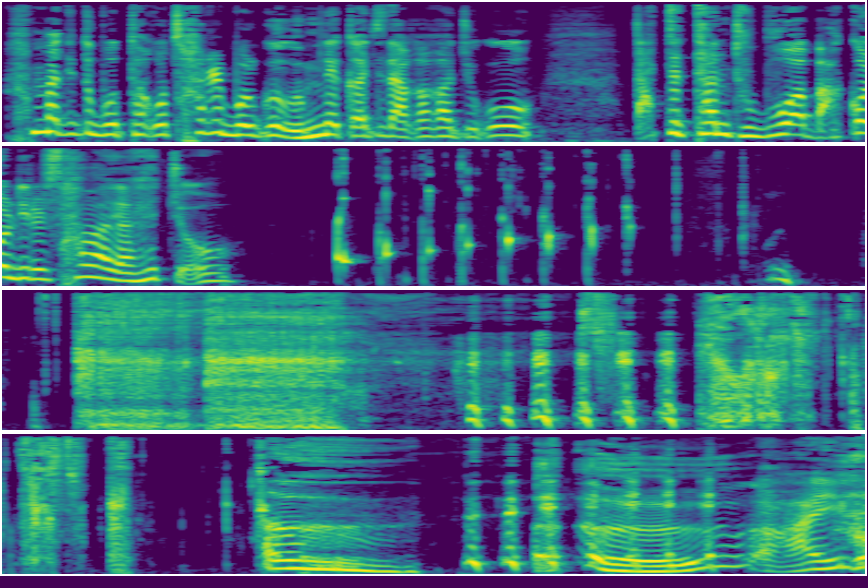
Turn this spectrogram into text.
한마디도 못하고 차를 몰고 읍내까지 나가가지고 따뜻한 두부와 막걸리를 사와야 했죠. 아이고,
